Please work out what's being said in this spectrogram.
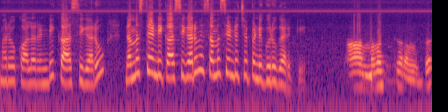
మరో కాలర్ అండి కాశీ గారు. నమస్తే అండి కాశీ గారు. మీ సమస్య ఏంటో చెప్పండి గురుగారికి. ఆ, నమస్కారం సార్.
